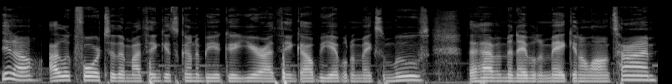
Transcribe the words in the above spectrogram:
you know, I look forward to them. I think it's going to be a good year. I think I'll be able to make some moves that I haven't been able to make in a long time.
